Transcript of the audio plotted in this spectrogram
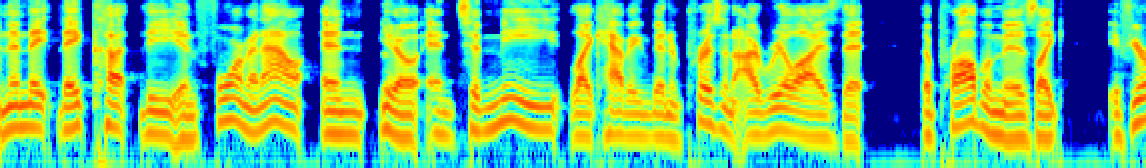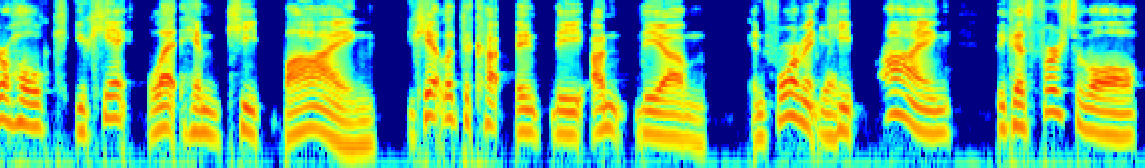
and then they they cut the informant out and you know and to me like having been in prison i realized that the problem is like if your whole you can't let him keep buying you can't let the the the um informant yeah. keep lying because first of all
